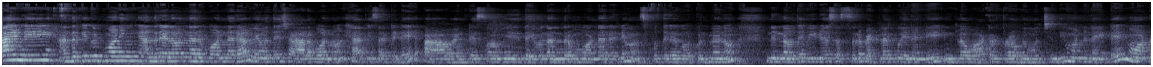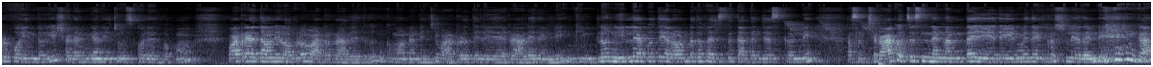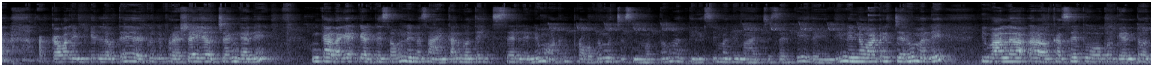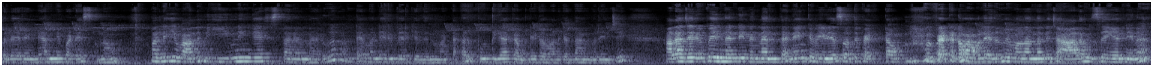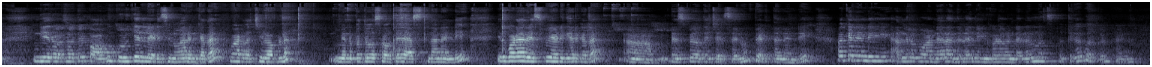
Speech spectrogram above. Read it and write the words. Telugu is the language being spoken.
హాయ్ అండి. అందరికీ గుడ్ మార్నింగ్. అందరూ ఎలా ఉన్నారు? బాగున్నారా? మేమైతే చాలా బాగున్నాం. Happy Saturday. ఆ వెంకటేశ్వర స్వామి దైవాలు అందరం బాగుండాలని మనస్ఫూర్తిగా కోరుకుంటున్నాను. నిన్న అయితే వీడియోస్ అస్సలు పెట్టలేకపోయానండి. ఇంట్లో వాటర్ ప్రాబ్లం వచ్చింది. మొన్న నైటే మోటార్ పోయింది. సడన్గానే చూసుకోలేదు పాపం. వాటర్ వేద్దామని లోపల వాటర్ రాలేదు. ఇంకా మొన్న నుంచి వాటర్ అయితే లే- రాలేదండి. ఇంక ఇంట్లో నీళ్ళు లేకపోతే ఎలా ఉంటుందో పరిస్థితి అర్థం చేసుకోండి. అసలు చిరాకు వచ్చేసిందండి అంతా. ఏ దేని మీద ఇంట్రెస్ట్ లేదండి. ఇంకా అక్క వాళ్ళ ఇంటికి వెళ్ళి అయితే కొంచెం ఫ్రెష్ అయ్యి వచ్చాం కానీ ఇంకా అలాగే గడిపేసాము. నిన్న సాయంకాలం పోతే ఇచ్చేసారులేండి. మోటార్ ప్రాబ్లం వచ్చేసింది మొత్తం. అది తీసి మళ్ళీ మార్చేసరికి ఇదైంది. నిన్న వాటర్ ఇచ్చారు. మళ్ళీ ఇవాళ కాసేపు ఒక గంట వదిలేరండి. అన్నీ పట్టేసుకున్నాము. మళ్ళీ ఇవాళ ఈవినింగే ఇస్తారన్నారు. అంటే మళ్ళీ రిపేర్కి వెళ్ళిందనమాట అది పూర్తిగా కంప్లీట్ అవ్వాలి కదా దాని గురించి. అలా జరిగిపోయిందండి నిన్న అంతానే. ఇంకా వీడియోస్ అయితే పెట్టడం పెట్టడం అవ్వలేదు. మిమ్మల్ని అందరినీ చాలా మిస్ అయ్యాను నేను. ఇంక ఈరోజు అయితే బాబు కుడికి వెళ్ళాడు శనివారం కదా. వాడు వచ్చే లోపల మినప దోశ అయితే వేస్తున్నానండి. ఇది కూడా రెసిపీ అడిగారు కదా. రెసిపీ అయితే చేశాను. పెడతానండి. ఓకేనండి. అందరూ బాగుండాలి. అందులో నేను కూడా ఉండాలని మనస్ఫూర్తిగా కోరుకుంటున్నాను.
